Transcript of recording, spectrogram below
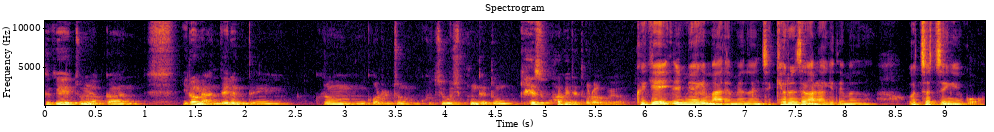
그게 좀 약간 이러면 안 되는데 그런 거를 좀 고치고 싶은데도 계속 하게 되더라고요. 그게 일명이 말하면은 이제 결혼 생활 하게 되면 어처증이고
